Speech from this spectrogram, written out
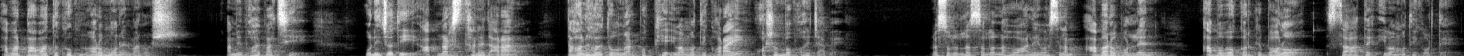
আমার বাবা তো খুব নরম মনের মানুষ। আমি ভয় পাচ্ছি। উনি যদি আপনার স্থানে দাঁড়ান, তাহলে হয়তো ওনার পক্ষে ইমামতি করাই অসম্ভব হয়ে যাবে। রসুল্লাহ সাল্লু আলি ওয়াসাল্লাম আবারও বললেন, আবু বকরকে বলো সালাতে ইমামতি করতে।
